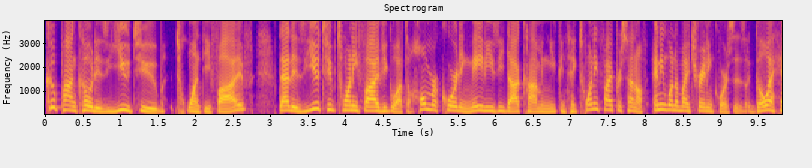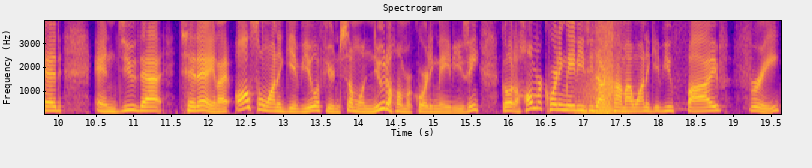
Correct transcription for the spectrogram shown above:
Coupon code is YouTube25. That is YouTube25. You go out to homerecordingmadeeasy.com and you can take 25% off any one of my training courses. Go ahead and do that today. And I also want to give you, if you're someone new to home Home Recording Made Easy. Go to homerecordingmadeeasy.com. I want to give you five free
